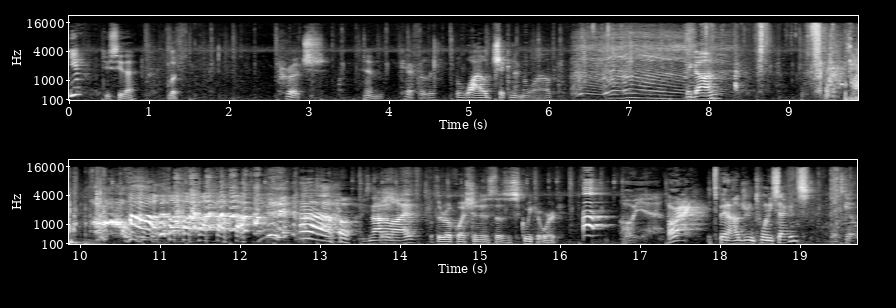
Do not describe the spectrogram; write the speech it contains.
Yep. Do you see that? Look. Approach him carefully. The wild chicken in the wild. They gone? He's not alive. But the real question is, does the squeaker work? Oh yeah. All right. It's been 120 seconds. Let's go.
